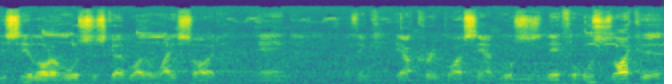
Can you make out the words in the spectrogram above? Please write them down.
you see a lot of horses go by the wayside, and think our crew buy sound horses, and therefore horses like her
